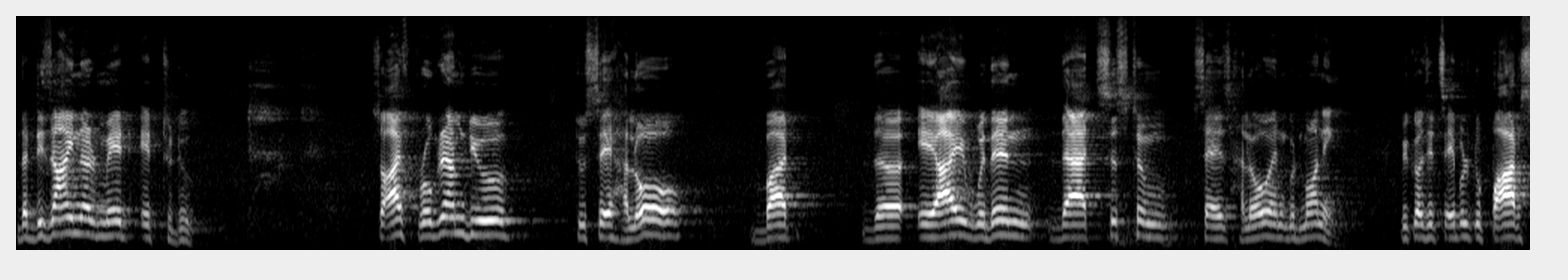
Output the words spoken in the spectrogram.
the designer made it to do. So I've programmed you to say hello, but the AI within that system says hello and good morning because it's able to parse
